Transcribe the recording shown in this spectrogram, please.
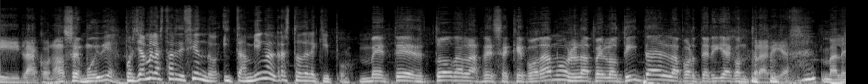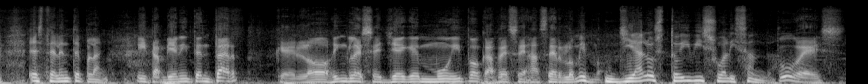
Y la conoces muy bien. Pues ya me la estás diciendo. Y también al resto del equipo. Meter todas las veces que podamos la pelotita en la portería contraria. vale, excelente plan. Y también intentar que los ingleses lleguen muy pocas veces a hacer lo mismo. Ya lo estoy visualizando. Tú ves,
